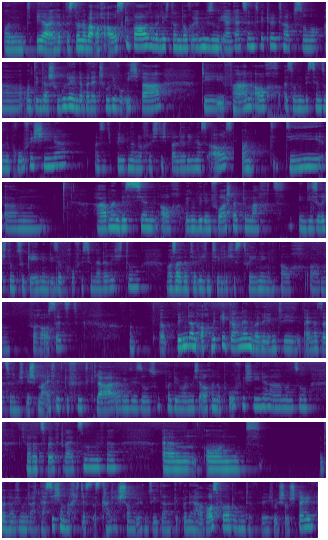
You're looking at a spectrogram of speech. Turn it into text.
Und ja, ich habe das dann aber auch ausgebaut, weil ich dann doch irgendwie so einen Ehrgeiz entwickelt habe. So, äh, und in der Schule, in der Ballettschule, wo ich war, die fahren auch so ein bisschen so eine Profischiene. Also die bilden dann auch richtig Ballerinas aus. Und die ähm, haben ein bisschen auch irgendwie den Vorschlag gemacht, in diese Richtung zu gehen, in diese professionelle Richtung, was halt natürlich ein tägliches Training auch ähm, voraussetzt. Und äh, bin dann auch mitgegangen, weil irgendwie einerseits habe ich mich geschmeichelt gefühlt, klar, irgendwie so super, die wollen mich auch in der Profischiene haben und so. Ich war da 12, 13 ungefähr. Ähm, und dann habe ich mir gedacht, na sicher mache ich das, das kann ich schon irgendwie, da gibt mir eine Herausforderung, da werde ich mich schon stellen.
